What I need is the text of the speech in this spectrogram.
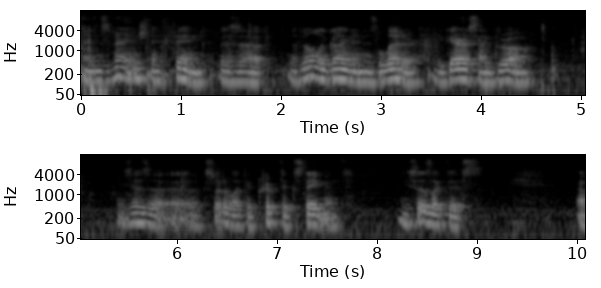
And it's a very interesting thing. There's a the Vilna in his letter, the Geras Hagra, he says a, a, sort of like a cryptic statement. He says like this. The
